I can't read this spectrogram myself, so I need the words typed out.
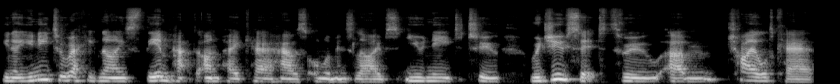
you know, you need to recognize the impact that unpaid care has on women's lives. You need to reduce it through um, childcare,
